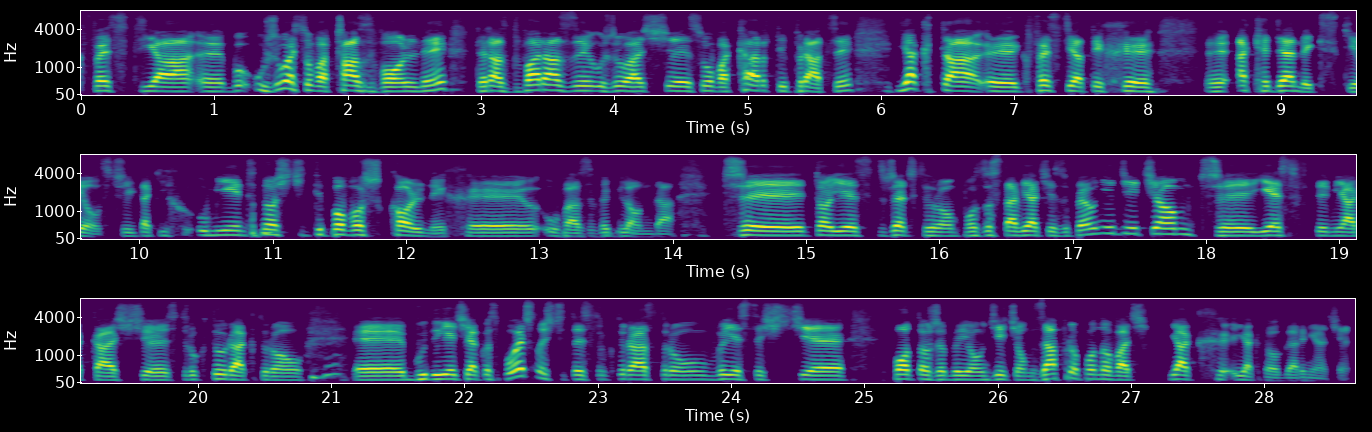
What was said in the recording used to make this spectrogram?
kwestia, e, bo użyłaś słowa czas wolny, teraz dwa razy użyłaś e, słowa karty pracy. Jak ta e, kwestia tych academic skills, czyli takich umiejętności typowo szkolnych u Was wygląda? Czy to jest rzecz, którą pozostawiacie zupełnie dzieciom, czy jest w tym jakaś struktura, którą mhm. budujecie jako społeczność, czy to jest struktura, z którą Wy jesteście po to, żeby ją dzieciom zaproponować? Jak, jak to ogarniacie?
